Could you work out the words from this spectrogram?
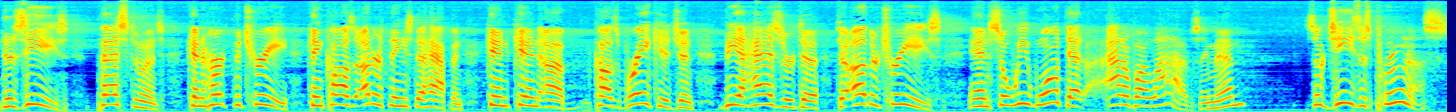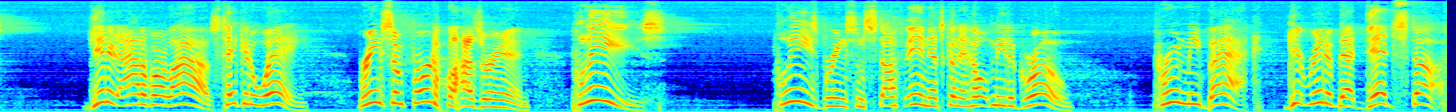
disease, pestilence, can hurt the tree, can cause other things to happen, can, can uh, cause breakage and be a hazard to, to other trees. And so we want that out of our lives. Amen? So Jesus, prune us. Get it out of our lives. Take it away. Bring some fertilizer in. Please. Please bring some stuff in that's going to help me to grow. Prune me back. Get rid of that dead stuff,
